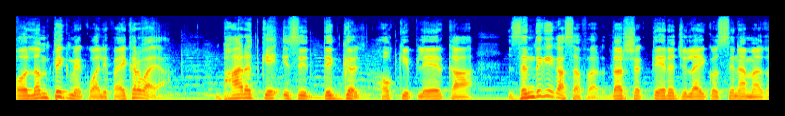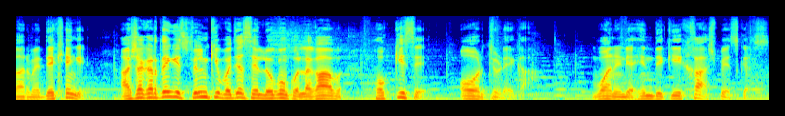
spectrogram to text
ओलंपिक में क्वालिफाई करवाया। भारत के इसी दिग्गज हॉकी प्लेयर का ज़िंदगी का सफ़र दर्शक 13 जुलाई को सिनेमा घर में देखेंगे। आशा करते हैं कि इस फ़िल्म की वजह से लोगों को लगाव हॉकी से और जुड़ेगा। वन इंडिया हिंदी की खास पेशकश।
